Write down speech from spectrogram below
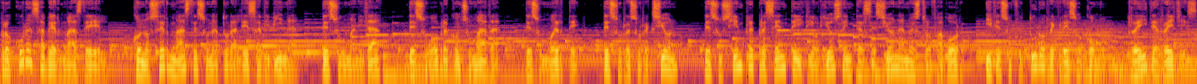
Procura saber más de Él, conocer más de su naturaleza divina, de su humanidad, de su obra consumada, de su muerte, de su resurrección, de su siempre presente y gloriosa intercesión a nuestro favor, y de su futuro regreso como Rey de Reyes.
